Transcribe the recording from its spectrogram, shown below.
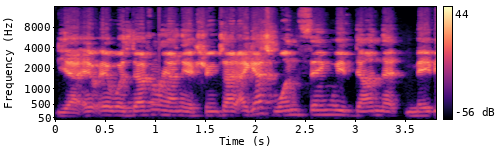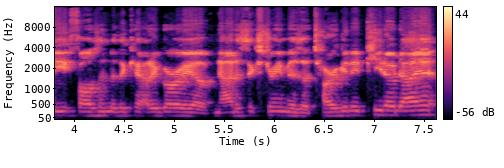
yeah, it, it was definitely on the extreme side. I guess one thing we've done that maybe falls into the category of not as extreme is a targeted keto diet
